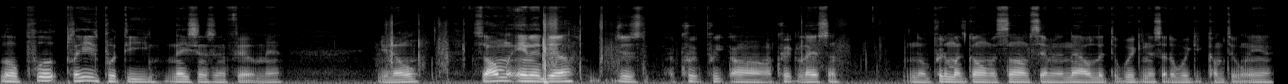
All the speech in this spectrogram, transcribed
Lord, put, please put the nations in fear, man. You know? So I'm gonna end it there. Just a quick uh, quick lesson. You know, pretty much going with Psalm 7 and now let the wickedness of the wicked come to an end.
